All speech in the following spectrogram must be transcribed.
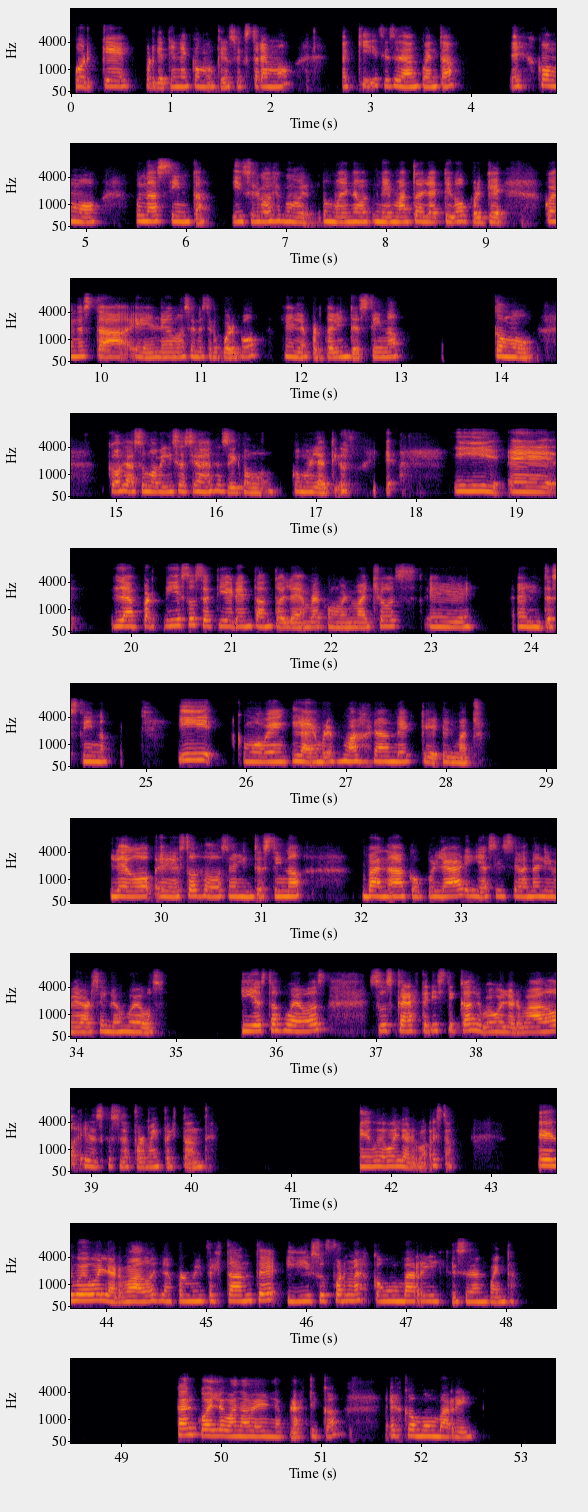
¿Por qué? Porque tiene como que en su extremo, aquí si se dan cuenta, es como una cinta y se le conoce como, como nemato látigo porque cuando está, digamos, en nuestro cuerpo, en la parte del intestino, como, sea, su movilización es así como, como un látigo. y, eh, la, y eso se adhieren tanto la hembra como el macho eh, el intestino. Y como ven, la hembra es más grande que el macho. Luego, eh, estos dos en el intestino van a copular y así se van a liberarse los huevos. Y estos huevos, sus características del huevo larvado es que es la forma infestante. El huevo larvado, está. El huevo larvado es la forma infestante y su forma es como un barril, si se dan cuenta. Tal cual lo van a ver en la plástica, es como un barril.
